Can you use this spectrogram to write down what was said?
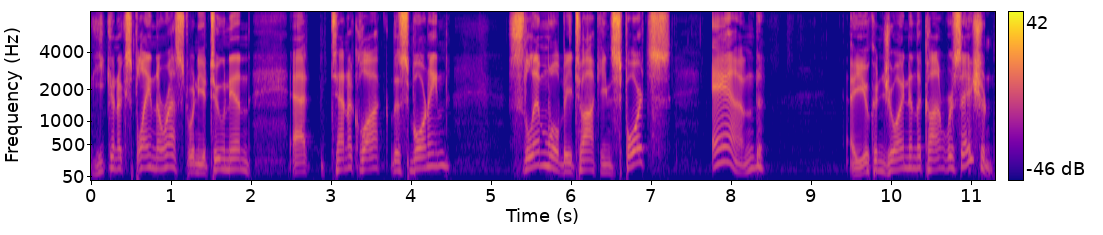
he can explain the rest when you tune in at 10 o'clock this morning. Slim will be talking sports, and you can join in the conversation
